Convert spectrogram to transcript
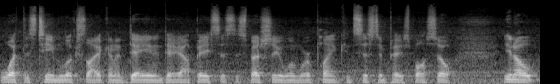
what this team looks like on a day in and day out basis, especially when we're playing consistent baseball. So, you know,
